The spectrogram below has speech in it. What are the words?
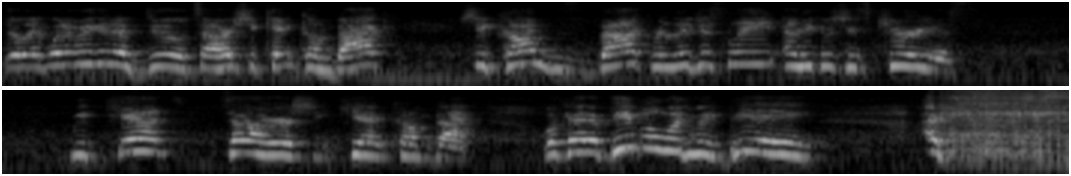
they're like, what are we gonna do? Tell her she can't come back? She comes back religiously and because she's curious. We can't tell her she can't come back. What kind of people would we be?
